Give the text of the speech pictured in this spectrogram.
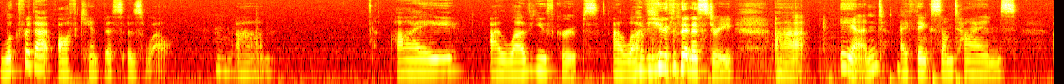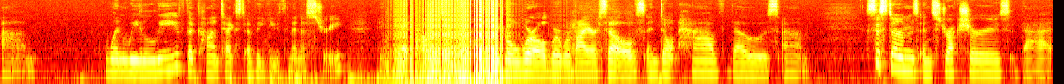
look for that off campus as well. Um, I I love youth groups. I love youth ministry, uh, and I think sometimes um, when we leave the context of a youth ministry and get out into the legal world where we're by ourselves and don't have those um, systems and structures that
